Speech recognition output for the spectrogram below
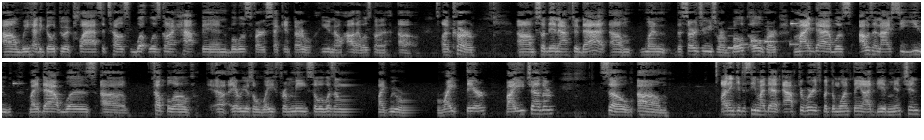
Um, we had to go through a class to tell us what was going to happen, what was first, second, third, you know, how that was going to uh, occur. Um, so then after that, um, when the surgeries were both over, my dad was, I was in ICU. My dad was a couple of uh, areas away from me, so it wasn't like we were right there by each other. So um, I didn't get to see my dad afterwards. But the one thing I did mention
